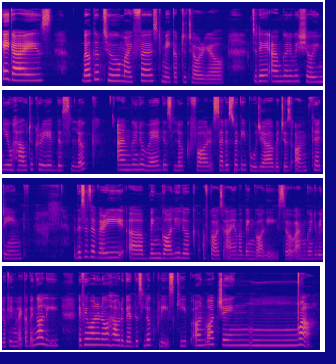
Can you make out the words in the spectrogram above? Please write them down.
Hey guys, welcome to my first makeup tutorial. Today I'm going to be showing you how to create this look. I'm going to wear this look for Saraswati Puja which is on 13th. This is a very uh, Bengali look. Of course, I am a Bengali, so I'm going to be looking like a Bengali. If you want to know how to get this look, please keep on watching. Mwah!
